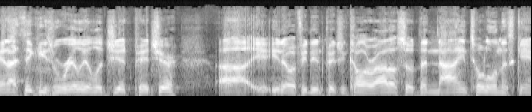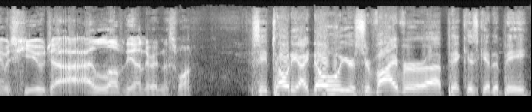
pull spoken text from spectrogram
and I think he's really a legit pitcher. Uh, you know, if he didn't pitch in Colorado, so the nine total in this game is huge. I, I love the under in this one. See, Tony, I know who your survivor uh, pick is going to be,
